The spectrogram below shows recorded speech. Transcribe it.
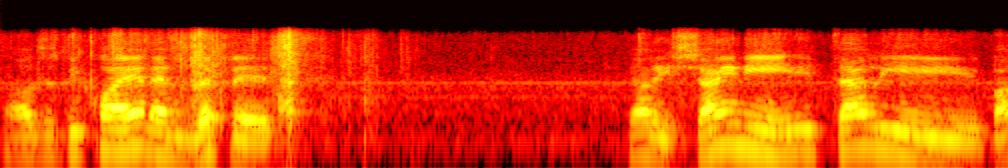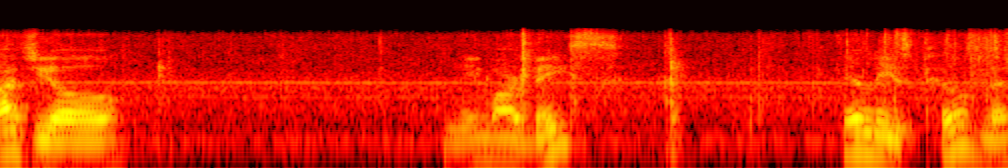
So I'll just be quiet and rip it. Got a shiny Italy Baggio. Neymar base. Italy's Pilsman.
